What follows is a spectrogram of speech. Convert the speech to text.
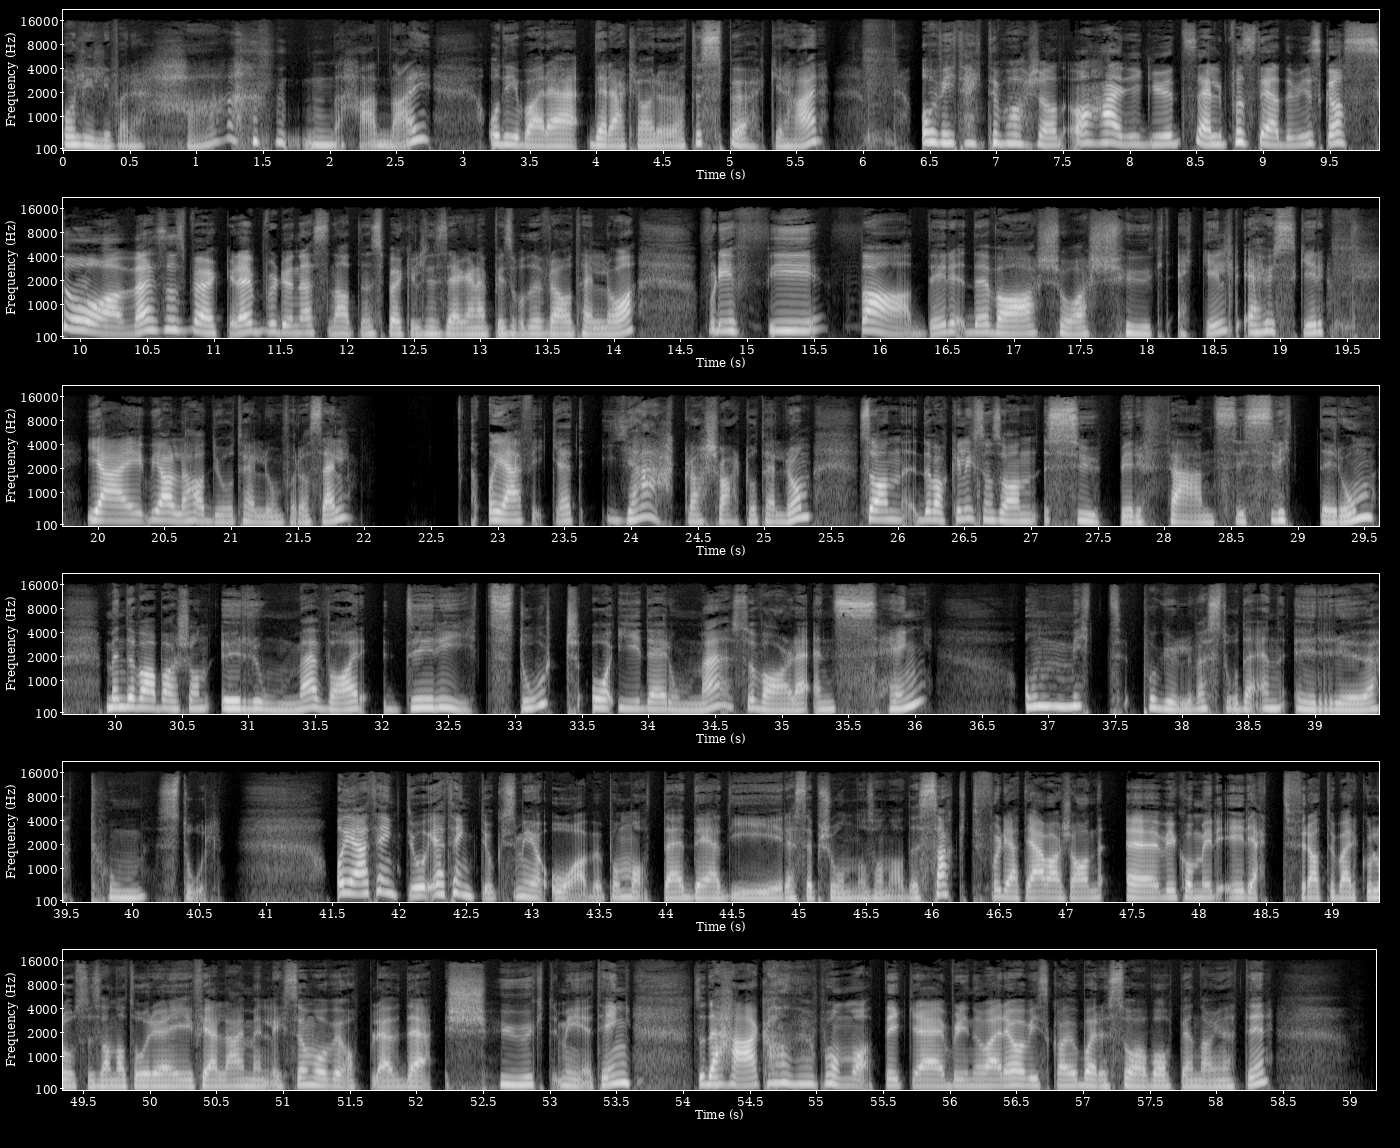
Og Lilly bare Hæ? Hæ, nei? Og de bare Dere er klar over at det spøker her? Og vi tenkte bare sånn Å, herregud, selv på stedet vi skal sove, så spøker det. Burde jo nesten hatt en Spøkelsesjegeren-episode fra hotellet òg. Fordi fy fader, det var så sjukt ekkelt. Jeg husker jeg, Vi alle hadde jo hotellrom for oss selv. Og jeg fikk et jækla svært hotellrom. Sånn, det var ikke liksom sånn superfancy suiterom, men det var bare sånn Rommet var dritstort, og i det rommet så var det en seng, og midt på gulvet sto det en rød, tom stol. Og jeg tenkte, jo, jeg tenkte, jo, ikke så mye over på en måte det de resepsjonene og sånn hadde sagt, fordi at jeg var sånn eh, Vi kommer rett fra tuberkulosesanatoriet i Fjellheimen, liksom, hvor vi opplevde sjukt mye ting. Så det her kan jo på en måte ikke bli noe verre, og vi skal jo bare sove opp igjen dagen etter.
